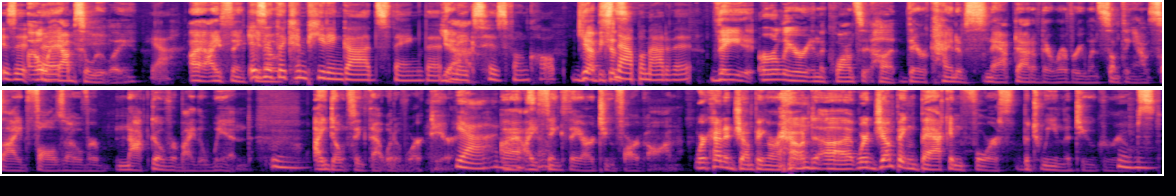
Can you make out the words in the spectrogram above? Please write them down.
is it? oh, that- absolutely. Yeah. I, I think Is you it know, the competing gods thing that Yeah. makes his phone call yeah because snap them out of it? they earlier in the Quonset hut, they're kind of snapped out of their reverie when something outside falls over, knocked over by the wind. I don't think that would have worked here. Yeah, I, I, I think so. think they are too far gone. We're kind of jumping around. Uh, we're jumping back and forth between the two groups Mm-hmm.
